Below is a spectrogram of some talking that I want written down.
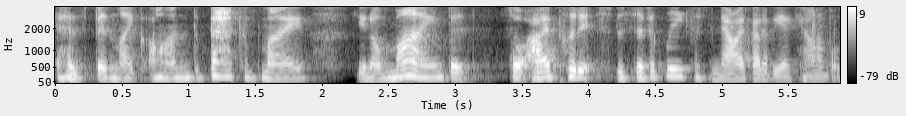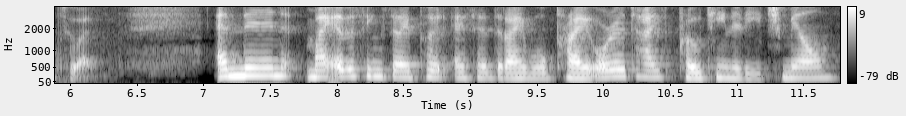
has been like on the back of my you know mind, but so I put it specifically because now I got to be accountable to it. And then my other things that I put, I said that I will prioritize protein at each meal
